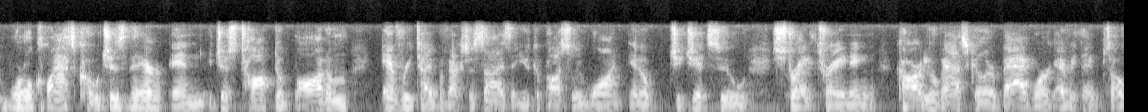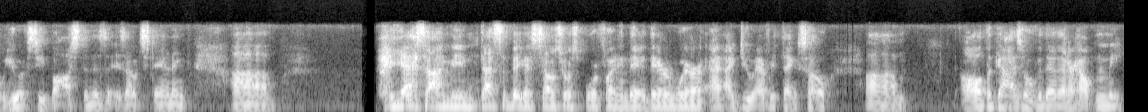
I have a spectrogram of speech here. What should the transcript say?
world class coaches there, and just top to bottom. Every type of exercise that you could possibly want, you know, jujitsu, strength training, cardiovascular, bag work, everything. So UFC Boston is, is outstanding. Uh, yes, I mean that's the biggest South Shore Sport Fighting. They they're where I, I do everything. So um, all the guys over there that are helping me,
